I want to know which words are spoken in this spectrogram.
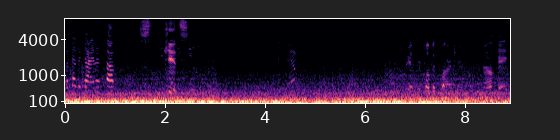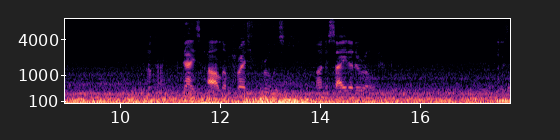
Look at the guy in the top. Kids. Yep. We have Republic Park here now. Okay. Guys, all the fresh fruits on the side of the road. It's a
